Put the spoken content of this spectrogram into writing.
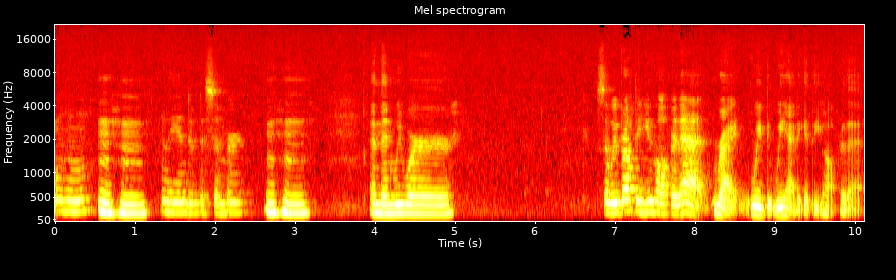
Mhm. Mm-hmm. In the end of December. Mm-hmm. And then we were So we brought the U-Haul for that. Right. We we had to get the U-Haul for that.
